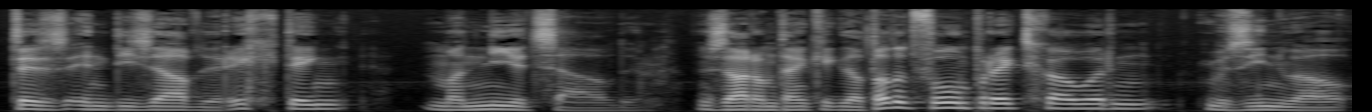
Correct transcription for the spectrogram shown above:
het is in diezelfde richting, maar niet hetzelfde. Dus daarom denk ik dat dat het volgende project gaat worden. We zien wel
